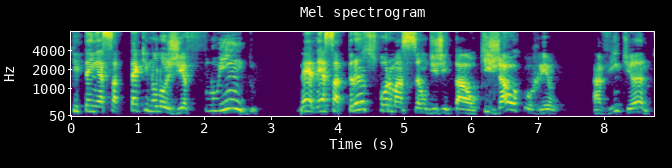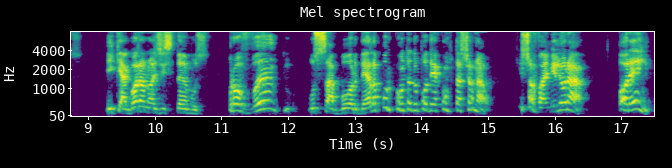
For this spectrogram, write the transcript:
que têm essa tecnologia fluindo né, nessa transformação digital que já ocorreu há 20 anos e que agora nós estamos provando o sabor dela por conta do poder computacional, que só vai melhorar. Porém,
